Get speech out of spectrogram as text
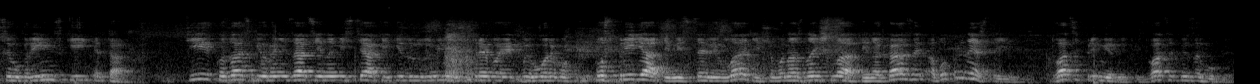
всеукраїнський етап. Ті козацькі організації на місцях, які зрозуміли, що треба, як ми говоримо, посприяти місцевій владі, щоб вона знайшла ті накази або принести їм 20 примірників, 20 не загублять.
